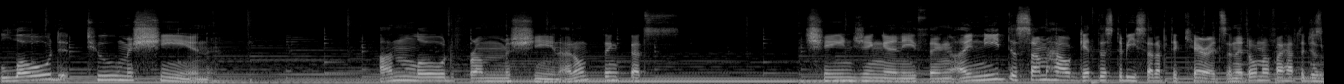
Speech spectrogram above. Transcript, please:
Load to machine. Unload from machine. I don't think that's changing anything. I need to somehow get this to be set up to carrots, and I don't know if I have to just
